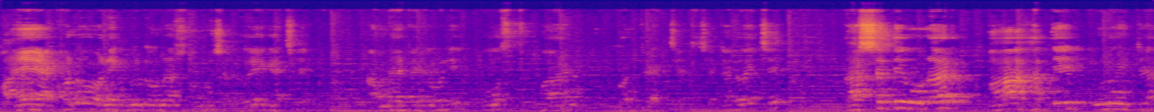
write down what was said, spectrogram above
পায়ে এখনও অনেকগুলো ওনার সমস্যা রয়ে গেছে। আমরা এটাকে বলি পোস্ট বার্ন কন্ট্রাকচার সেটা রয়েছে। তার সাথে ওনার বা হাতের কোনোটা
